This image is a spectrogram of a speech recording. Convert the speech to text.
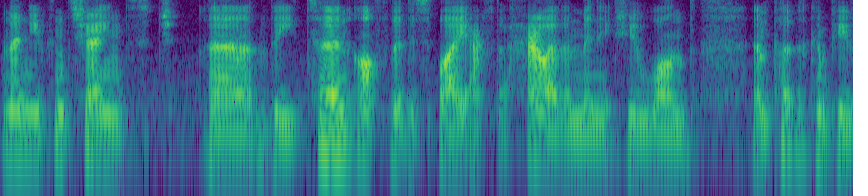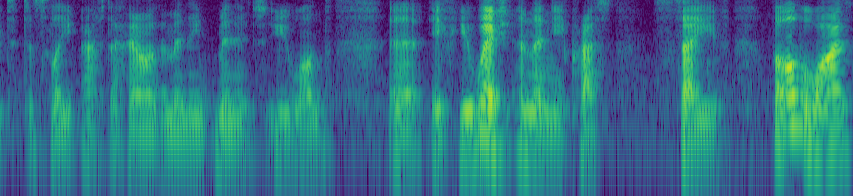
and then you can change uh, the turn off the display after however minutes you want and put the computer to sleep after however many minutes you want uh, if you wish and then you press save. But otherwise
